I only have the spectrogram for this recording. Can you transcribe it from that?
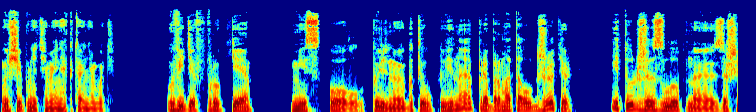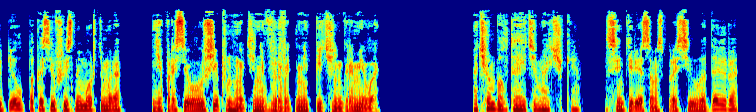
«Ущипните меня кто-нибудь». Увидев в руке мисс Олл пыльную бутылку вина, пробормотал Джокер и тут же злобно зашипел, покосившись на Мортимера — я просил ущипнуть, а не вырвать мне печень громила. «О чем болтаете, мальчики?» — с интересом спросила Дайра,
